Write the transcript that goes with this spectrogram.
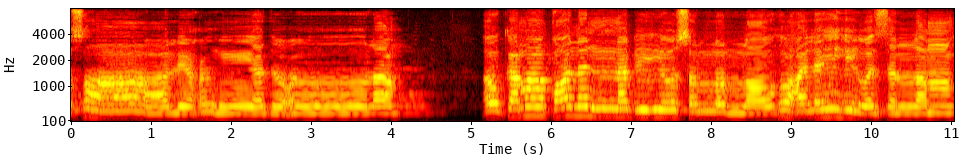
صالح يدعو له. أو كما قال النبي صلى الله عليه وسلم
